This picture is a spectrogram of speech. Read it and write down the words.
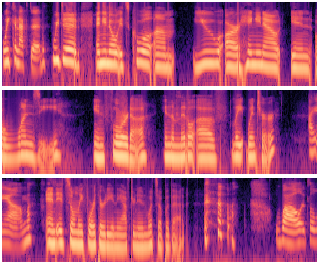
we connected. We did. And you know, it's cool. Um, you are hanging out in a onesie in Florida in the middle of late winter. I am. And it's only 4:30 in the afternoon. What's up with that? well, it's a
